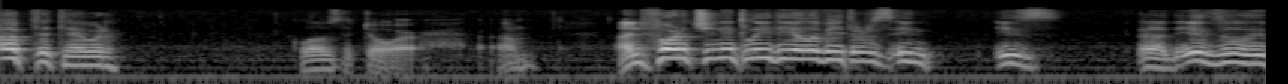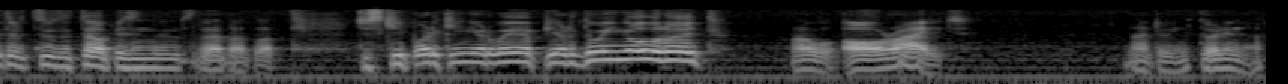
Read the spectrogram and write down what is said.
Up the tower. Close the door. Um, Unfortunately, the elevator's in is uh, the elevator to the top isn't blah blah blah. Just keep working your way up. You're doing all right. oh, all right. Not doing good enough.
